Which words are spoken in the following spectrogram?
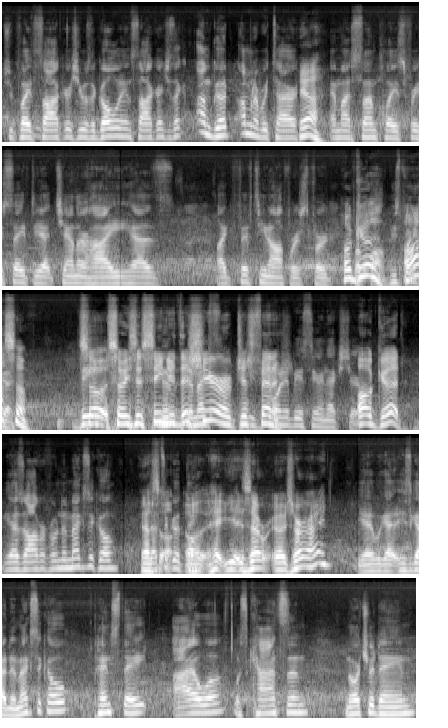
She played soccer. She was a goalie in soccer, and she's like, "I'm good. I'm going to retire." Yeah. And my son plays free safety at Chandler High. He has like 15 offers for Oh, football. good. He's Awesome. The- So so he's a senior New- this New year or Mex- just he's going to be a senior next year. Oh, good. He has an offer from New Mexico. That's, That's, a good oh, thing. hey, is that is that right? Yeah, we got. He's got New Mexico, Penn State, Iowa, Wisconsin, Notre Dame.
